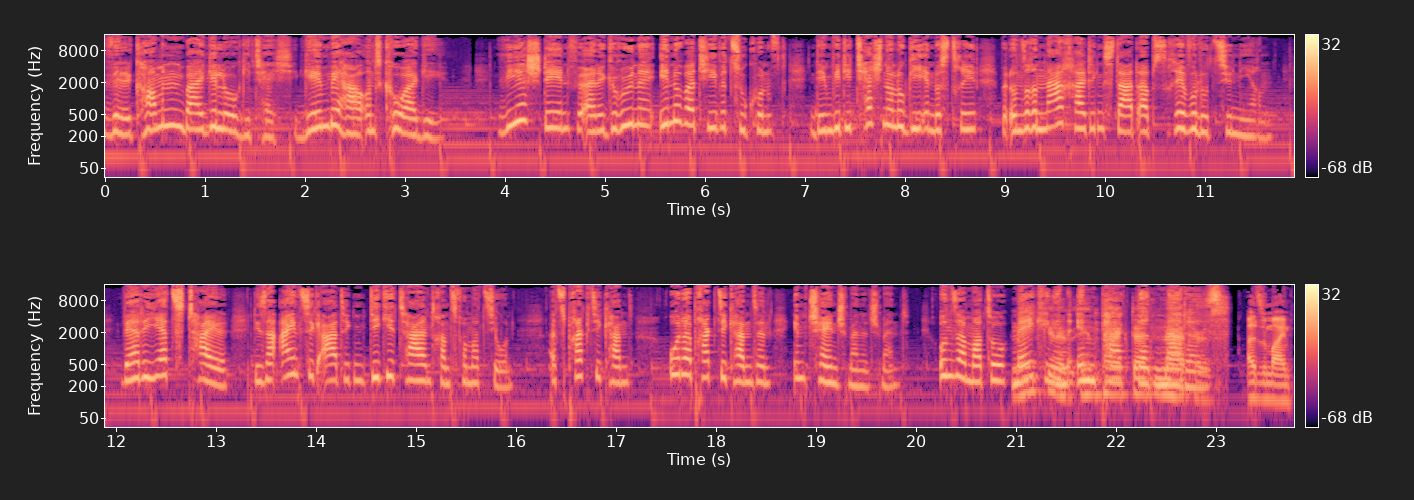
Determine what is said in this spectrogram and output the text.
Willkommen bei Gelogitech GmbH und Co. AG. Wir stehen für eine grüne, innovative Zukunft, indem wir die Technologieindustrie mit unseren nachhaltigen Startups revolutionieren. Werde jetzt Teil dieser einzigartigen digitalen Transformation als Praktikant oder Praktikantin im Change Management. Unser Motto Making an impact that matters. Also mein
